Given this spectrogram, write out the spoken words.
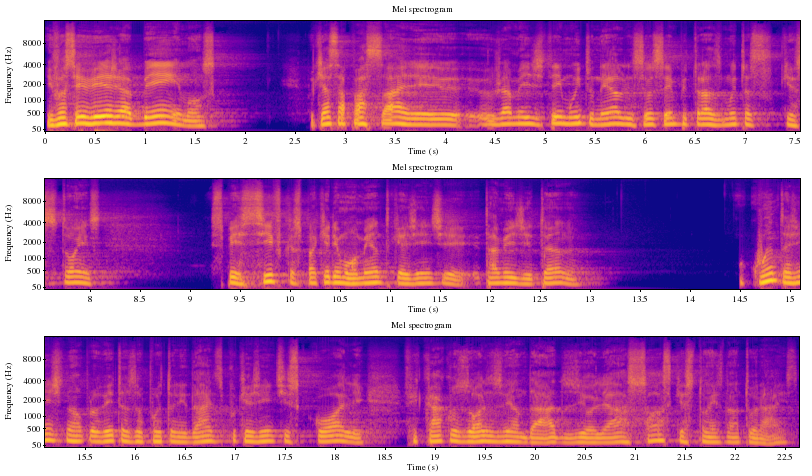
E você veja bem, irmãos, porque essa passagem, eu já meditei muito nela e o Senhor sempre traz muitas questões específicas para aquele momento que a gente está meditando. O quanto a gente não aproveita as oportunidades porque a gente escolhe ficar com os olhos vendados e olhar só as questões naturais.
